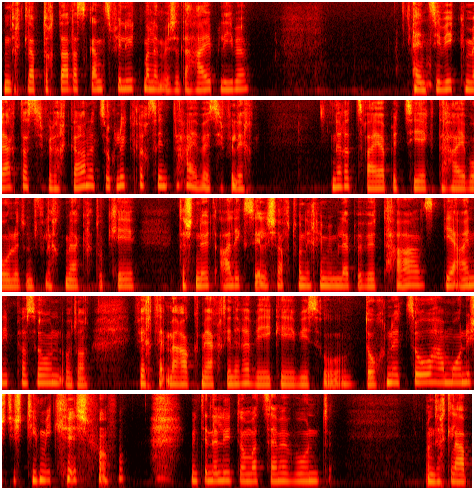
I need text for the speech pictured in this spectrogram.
Und ich glaube, durch das, dass ganz viele Leute mal daheim bleiben müssen, haben sie wie gemerkt, dass sie vielleicht gar nicht so glücklich sind daheim, weil sie vielleicht in einer Zweierbeziehung daheim wohnen und vielleicht merken, okay, das ist nicht alle Gesellschaft, die ich in meinem Leben will haben, die eine Person. Oder vielleicht hat man auch gemerkt in einer Wege, wie so doch nicht so harmonisch die Stimmung ist mit den Leuten, die man zusammen wohnt. Und ich glaube,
